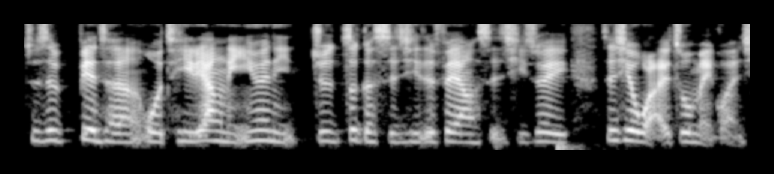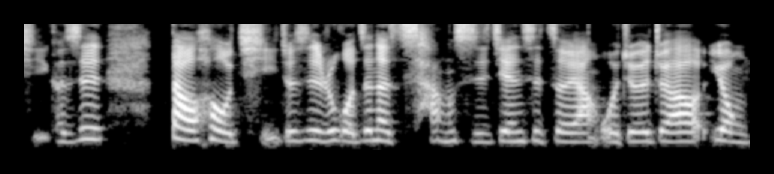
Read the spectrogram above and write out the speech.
就是变成我体谅你，因为你就这个时期是非常时期，所以这些我来做没关系。可是到后期，就是如果真的长时间是这样，我觉得就要用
